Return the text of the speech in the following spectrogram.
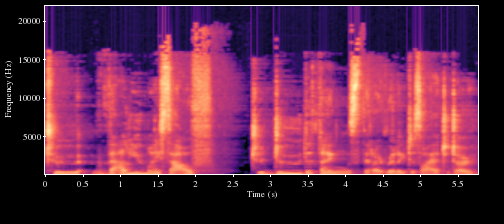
to value myself to do the things that I really desire to do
